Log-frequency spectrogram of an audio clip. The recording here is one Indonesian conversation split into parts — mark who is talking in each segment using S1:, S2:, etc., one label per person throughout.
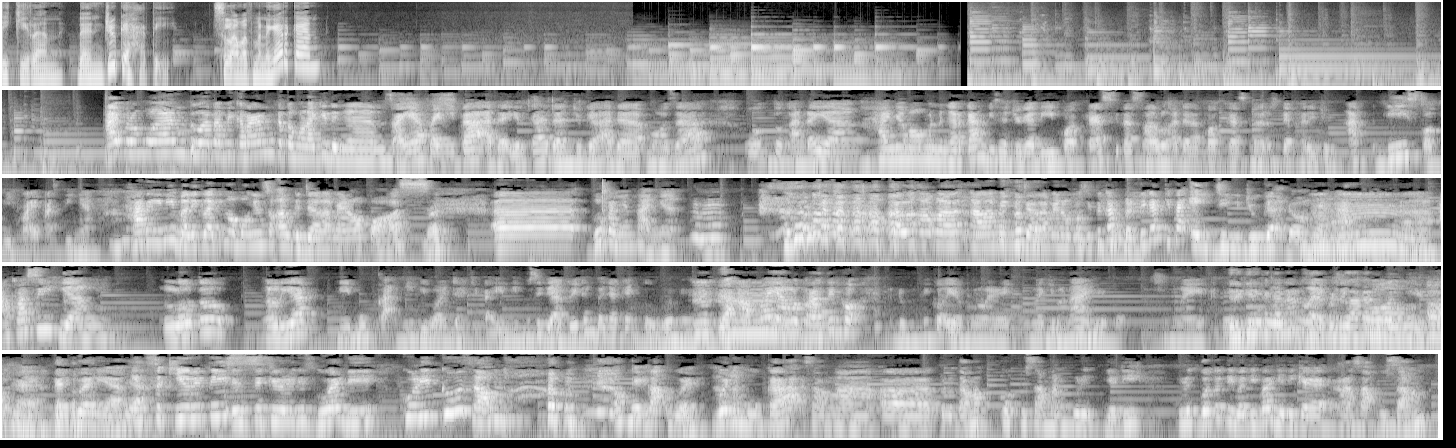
S1: pikiran, dan juga hati. Selamat mendengarkan! Hai perempuan tua tapi keren, ketemu lagi dengan saya Venita, ada Irka dan juga ada Moza. Untuk Anda yang hanya mau mendengarkan bisa juga di podcast. Kita selalu ada podcast baru setiap hari Jumat di Spotify pastinya. Hari ini balik lagi ngomongin soal gejala menopause. Eh, gue pengen tanya. Kalau ngama- ngalamin gejala menopause itu kan berarti kan kita aging juga dong ya kan?
S2: Hmm.
S1: Nah, apa sih yang lo tuh ngeliat di muka nih di wajah kita ini mesti diakui kan banyak yang turun ya.
S2: Mm-mm.
S1: Ya apa yang lo perhatiin kok? Aduh ini kok ya mulai mulai gimana gitu? Mulai
S2: Dari kiri ke kanan
S1: mulai
S2: saya persilakan
S1: gitu.
S2: Oke. Dari gue nih ya.
S1: Insecurities.
S2: Insecurities gue di kulitku sama
S1: Oke.
S2: muka gue. Gue di muka sama eh, terutama kekusaman kulit. Jadi kulit gue tuh tiba-tiba jadi kayak ngerasa kusam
